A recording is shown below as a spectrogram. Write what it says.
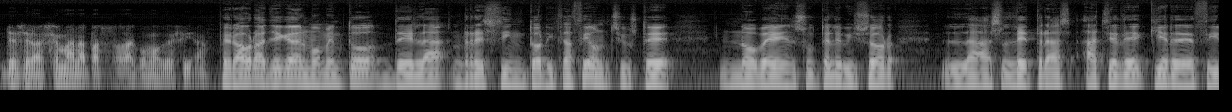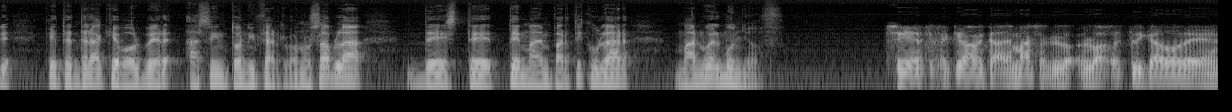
desde la semana pasada, como decía. Pero ahora llega el momento de la resintonización. Si usted no ve en su televisor las letras HD, quiere decir que tendrá que volver a sintonizarlo. Nos habla de este tema en particular Manuel Muñoz. Sí, efectivamente. Además, lo, has explicado de,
